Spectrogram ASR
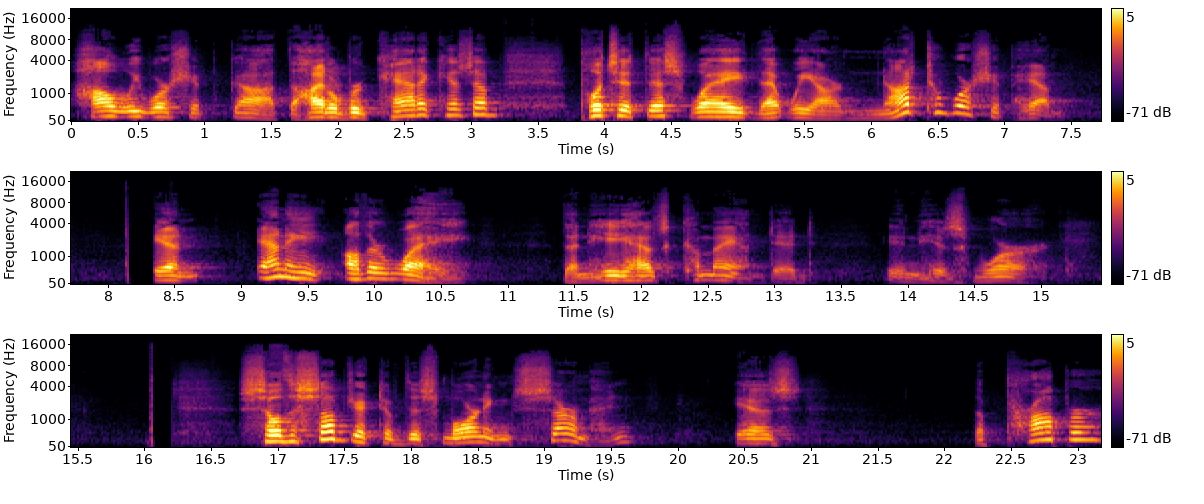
how we worship God. The Heidelberg Catechism puts it this way that we are not to worship Him in any other way than He has commanded in His Word. So, the subject of this morning's sermon is the proper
